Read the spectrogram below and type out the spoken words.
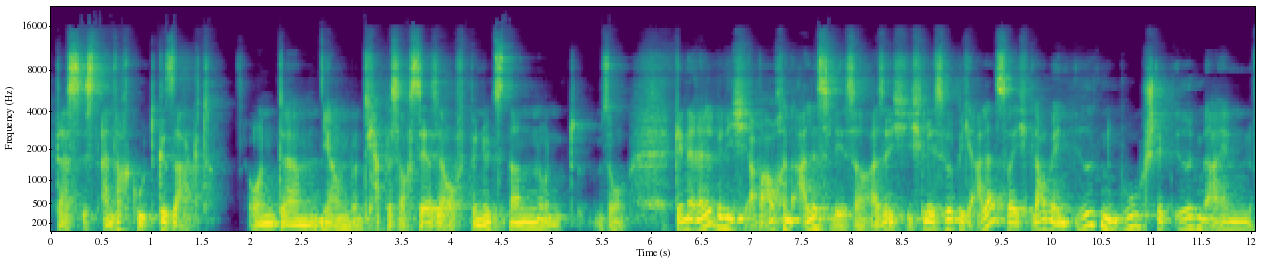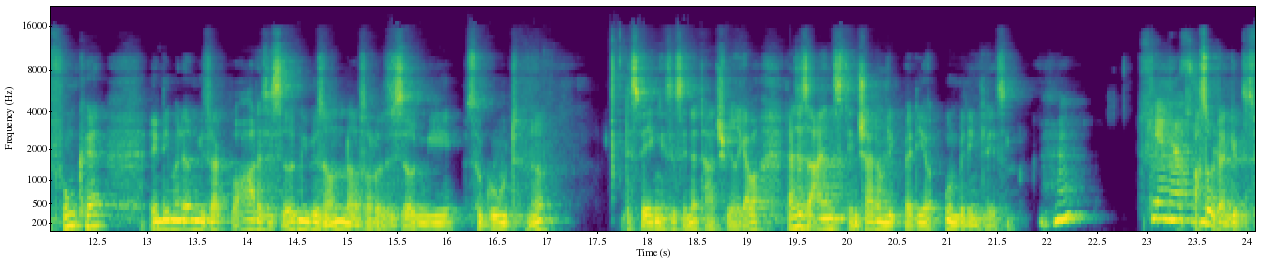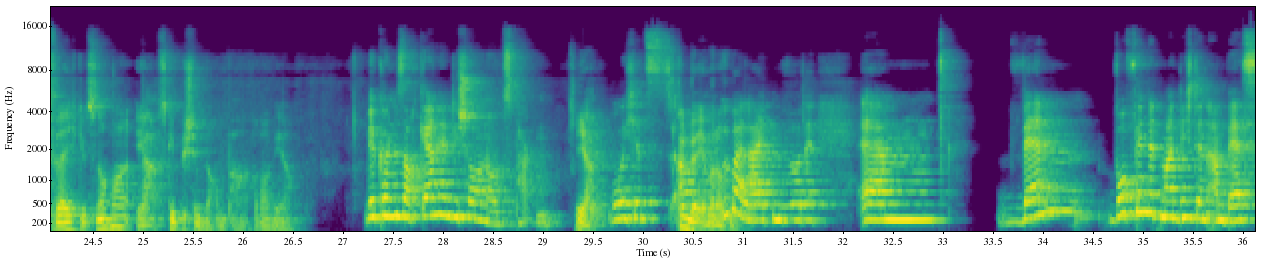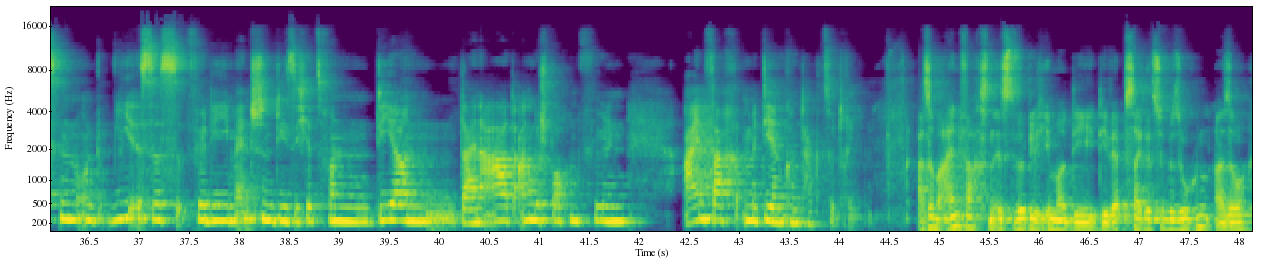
Das ist einfach gut gesagt. Und ähm, ja, und, und ich habe das auch sehr, sehr oft benutzt dann und so. Generell bin ich aber auch ein Allesleser. Also ich, ich lese wirklich alles, weil ich glaube, in irgendeinem Buch steckt irgendein Funke, in dem man irgendwie sagt, boah, das ist irgendwie besonders oder das ist irgendwie so gut. Ne? Deswegen ist es in der Tat schwierig. Aber das ist eins, die Entscheidung liegt bei dir, unbedingt lesen. Mhm. Vielen herzlichen Dank. Achso, dann gibt es vielleicht gibt's noch mal, ja, es gibt bestimmt noch ein paar, aber wir. Wir können es auch gerne in die Show Notes packen. Ja. Wo ich jetzt auch überleiten würde. Ähm, wenn, wo findet man dich denn am besten und wie ist es für die Menschen, die sich jetzt von dir und deiner Art angesprochen fühlen, einfach mit dir in Kontakt zu treten? Also am einfachsten ist wirklich immer die, die Webseite zu besuchen. Also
